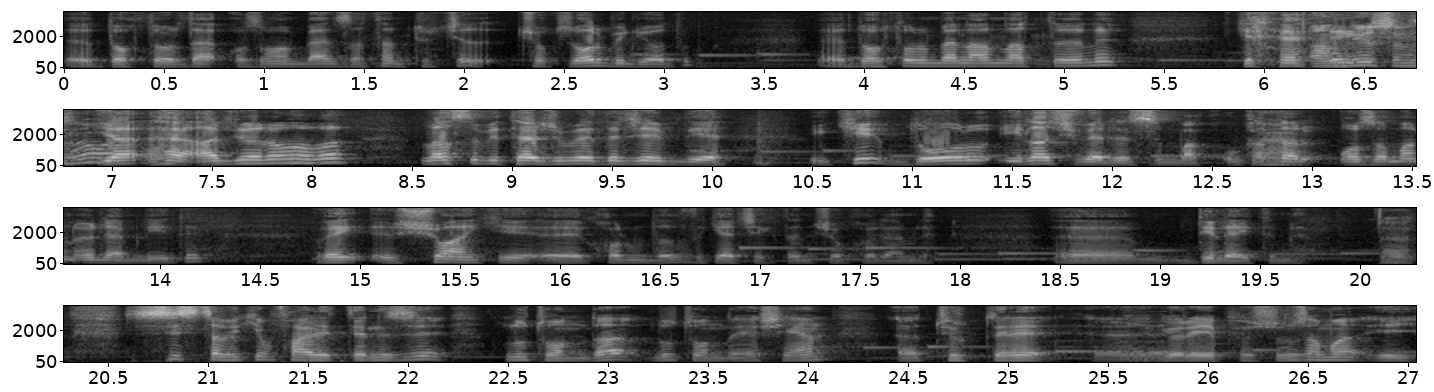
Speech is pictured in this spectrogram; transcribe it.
e, doktorda o zaman ben zaten Türkçe çok zor biliyordum. E, doktorun bana anlattığını Anlıyorsunuz ama- ya anlıyorum ama nasıl bir tercüme edeceğim diye. İki doğru ilaç verilsin bak o kadar o zaman önemliydi ve e, şu anki konumda da gerçekten çok önemli. Dil eğitimi. Evet. Siz tabii ki bu faaliyetlerinizi Luton'da, Luton'da yaşayan e, Türklere e, göre yapıyorsunuz ama e,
